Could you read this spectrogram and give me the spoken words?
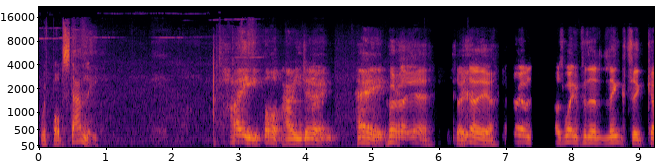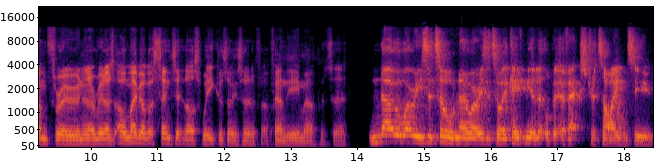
with Bob Stanley. Hi, Bob. How are you doing? Hey. All right. Yeah. Sorry. Oh, yeah. Sorry, I was I was waiting for the link to come through, and then I realised, oh, maybe I got sent it last week or something. So I found the email. But uh, no worries at all. No worries at all. It gave me a little bit of extra time to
